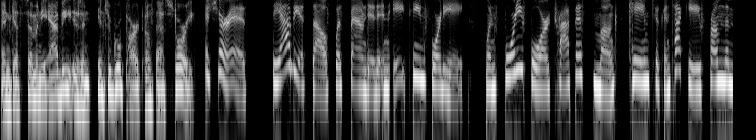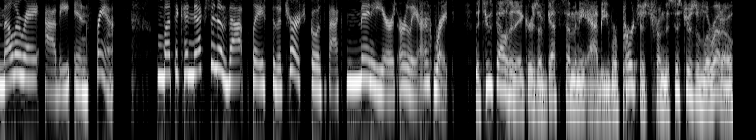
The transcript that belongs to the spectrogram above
And Gethsemani Abbey is an integral part of that story. It sure is. The abbey itself was founded in 1848 when 44 Trappist monks came to Kentucky from the Melleray Abbey in France. But the connection of that place to the church goes back many years earlier. Right. The 2,000 acres of Gethsemani Abbey were purchased from the Sisters of Loretto,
